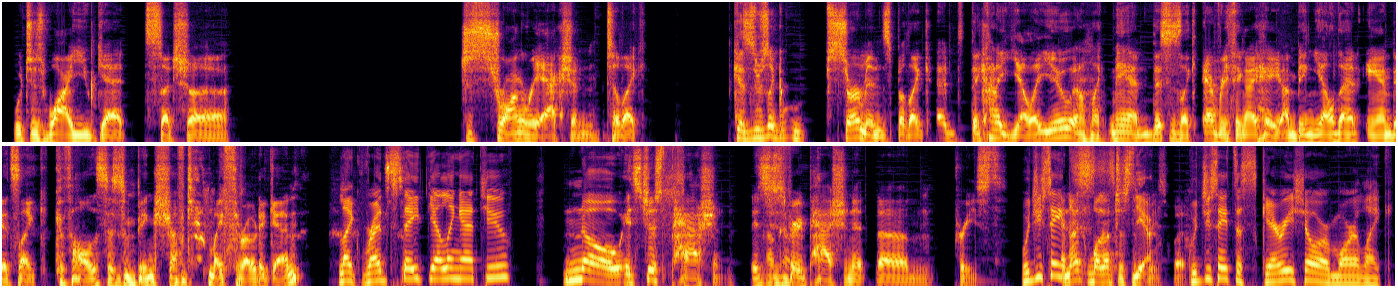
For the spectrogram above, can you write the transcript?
which is why you get such a just strong reaction to like because there's like sermons, but like eh, they kind of yell at you, and I'm like, man, this is like everything I hate. I'm being yelled at, and it's like Catholicism being shoved down my throat again. like Red State yelling at you. No, it's just passion. It's just Okay. very passionate um, priest, Would you say and not it's, well, not just the Yeah. priest, but Would you say it's a scary show or more like?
